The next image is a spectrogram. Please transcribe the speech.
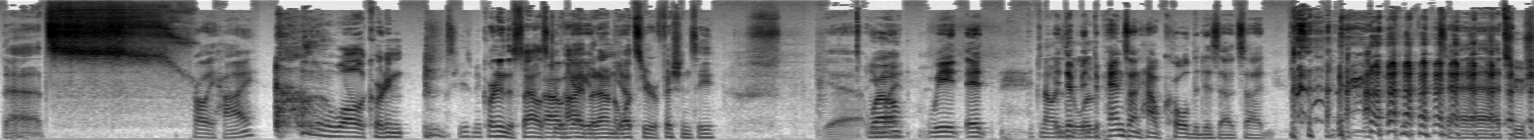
That's probably high. well, according excuse me, according to the style, it's Oh, too high. But I don't know yep. what's your efficiency. Yeah. You well, might- we it can it, de- dilute. it depends on how cold it is outside. Touche.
